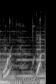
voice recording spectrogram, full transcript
What?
